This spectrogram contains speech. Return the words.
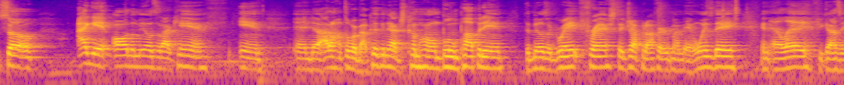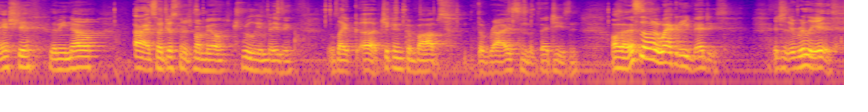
so I get all the meals that I can in and uh, I don't have to worry about cooking it. I just come home, boom, pop it in. The meals are great, fresh. They drop it off every Monday and Wednesday in LA. If you guys are interested, let me know. All right, so I just finished my meal. Truly amazing. It was like uh, chicken kebabs, the rice and the veggies and all that. This is the only way I can eat veggies. It just, it really is.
